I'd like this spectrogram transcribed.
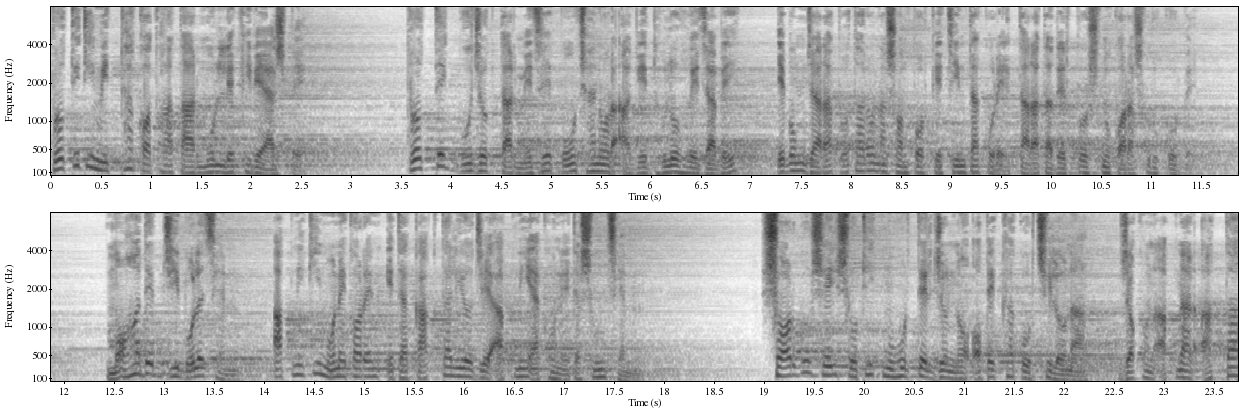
প্রতিটি মিথ্যা কথা তার মূল্যে ফিরে আসবে। প্রত্যেক গুজব তার মেঝে পৌঁছানোর আগে ধুলো হয়ে যাবে, এবং যারা প্রতারণা সম্পর্কে চিন্তা করে, তারা তাদের প্রশ্ন করা শুরু করবে। মহাদেবজি বলেছেন, আপনি কি মনে করেন এটা কাকতালীয় যে আপনি এখন এটা শুনছেন? স্বর্গ সেই সঠিক মুহূর্তের জন্য অপেক্ষা করছিল না, যখন আপনার আত্মা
